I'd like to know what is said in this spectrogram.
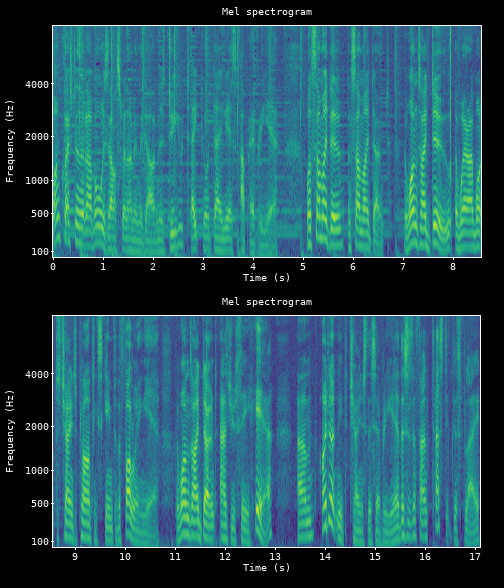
One question that I've always asked when I'm in the garden is, do you take your dahlias up every year? Well, some I do and some I don't. The ones I do are where I want to change the planting scheme for the following year. The ones I don't, as you see here, um, I don't need to change this every year. This is a fantastic display.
